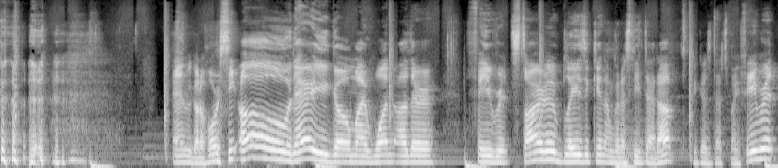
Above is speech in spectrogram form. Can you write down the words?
and we got a horsey. Oh, there you go, my one other favorite starter, Blaziken. I'm gonna sleeve that up because that's my favorite.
